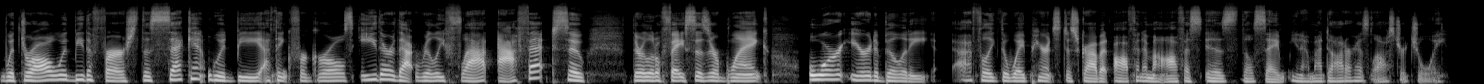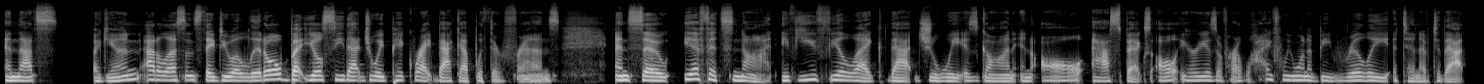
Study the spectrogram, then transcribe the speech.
withdrawal would be the first. The second would be, I think, for girls, either that really flat affect, so their little faces are blank, or irritability. I feel like the way parents describe it often in my office is they'll say, you know, my daughter has lost her joy. And that's again, adolescence, they do a little, but you'll see that joy pick right back up with their friends. And so, if it's not, if you feel like that joy is gone in all aspects, all areas of her life, we want to be really attentive to that.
